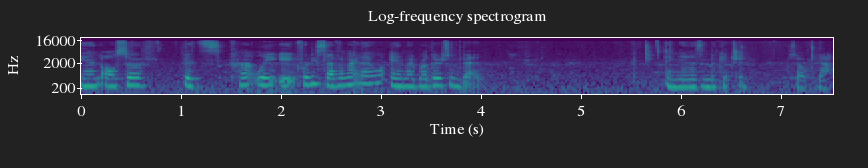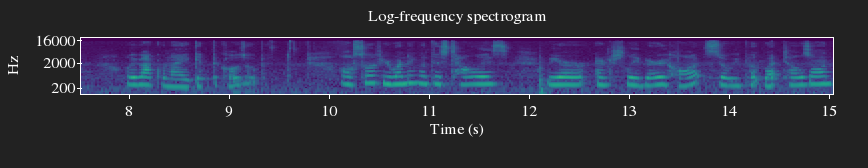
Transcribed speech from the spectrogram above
And also, it's currently 8.47 right now, and my brother's in bed. And Nana's in the kitchen. So, yeah. I'll be back when I get the clothes opened. Also, if you're wondering what this towel is, we are actually very hot, so we put wet towels on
